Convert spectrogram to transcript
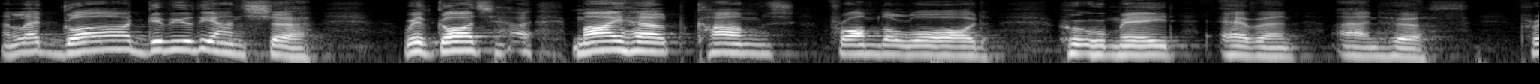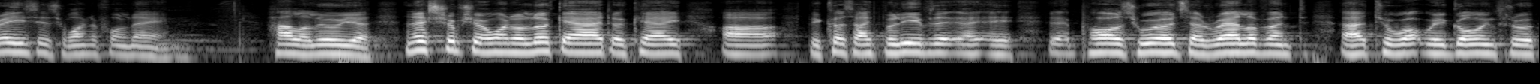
And let God give you the answer. With God's my help comes from the Lord who made heaven and earth. Praise his wonderful name. Hallelujah. The next scripture I want to look at, okay, uh, because I believe that uh, uh, Paul's words are relevant uh, to what we're going through,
